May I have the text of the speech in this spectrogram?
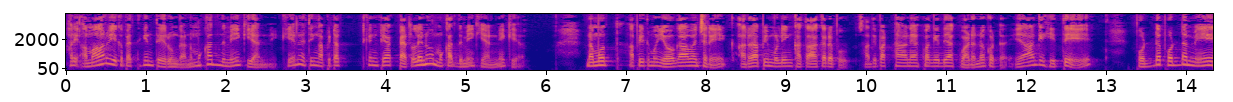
හරි අමාරුයි එක පැත්තකින් තේරුම් ගන්න. මොකද්ද මේ කියන්නේ කියලා. ඉතින් අපිට ටිකෙන් ටිකක් පැටලෙනවා මොකද්ද මේ කියන්නේ කියලා. නමුත් අපි හිතමු යෝගාවචරයේ අර අපි මුලින් කතා කරපු සතිපට්ඨානයක් වගේ දෙයක් වඩනකොට එයාගේ හිතේ පොඩ පොඩ මේ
